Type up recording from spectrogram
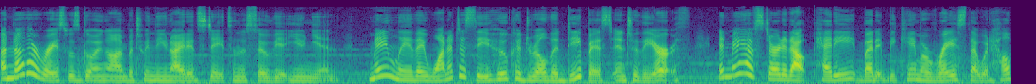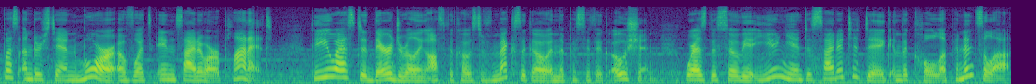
another race was going on between the United States and the Soviet Union. Mainly, they wanted to see who could drill the deepest into the Earth. It may have started out petty, but it became a race that would help us understand more of what's inside of our planet. The US did their drilling off the coast of Mexico in the Pacific Ocean, whereas the Soviet Union decided to dig in the Kola Peninsula.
